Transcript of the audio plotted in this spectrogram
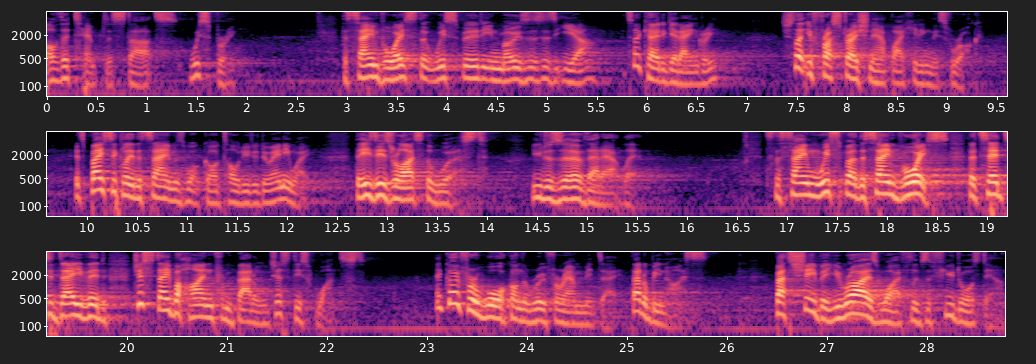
of the tempter starts whispering. The same voice that whispered in Moses' ear, It's okay to get angry. Just let your frustration out by hitting this rock. It's basically the same as what God told you to do anyway. These Israelites are the worst. You deserve that outlet. It's the same whisper, the same voice that said to David, Just stay behind from battle just this once. And go for a walk on the roof around midday. That'll be nice. Bathsheba, Uriah's wife, lives a few doors down.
